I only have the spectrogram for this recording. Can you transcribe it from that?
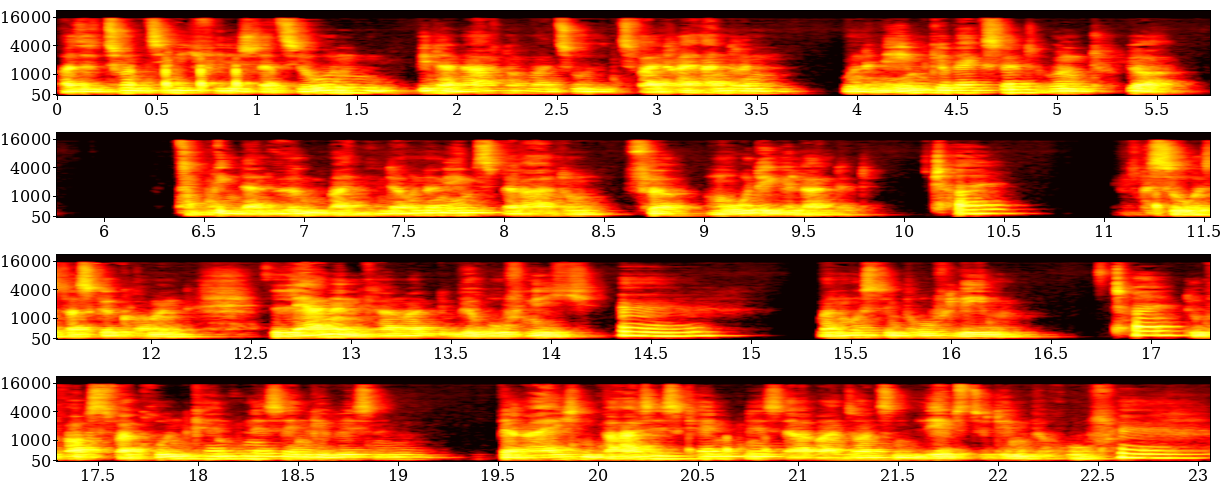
Also schon ziemlich viele Stationen. Bin danach nochmal zu zwei, drei anderen Unternehmen gewechselt und ja, bin dann irgendwann in der Unternehmensberatung für Mode gelandet. Toll. So ist das gekommen. Lernen kann man den Beruf nicht. Mhm. Man muss den Beruf leben. Toll. Du brauchst zwar Grundkenntnisse in gewissen Bereichen, Basiskenntnisse, aber ansonsten lebst du den Beruf. Mhm.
